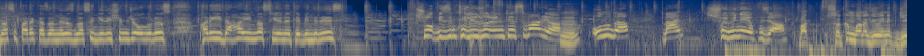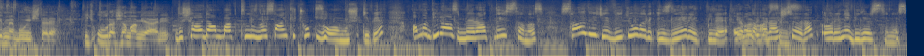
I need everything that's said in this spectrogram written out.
Nasıl para kazanırız? Nasıl girişimci oluruz? Parayı daha iyi nasıl yönetebiliriz? Şu bizim televizyon ünitesi var ya, onu da ben şömine yapacağım. Bak sakın bana güvenip girme bu işlere. Hiç uğraşamam yani. Dışarıdan baktığınızda sanki çok zormuş gibi ama biraz meraklıysanız sadece videoları izleyerek bile onu da araştırarak öğrenebilirsiniz.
